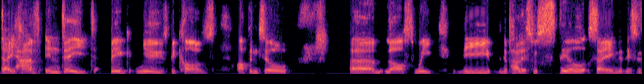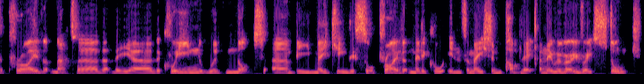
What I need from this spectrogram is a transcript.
They have indeed. Big news because up until um, last week, the the palace was still saying that this is a private matter, that the uh, the Queen would not uh, be making this sort of private medical information public, and they were very very staunch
